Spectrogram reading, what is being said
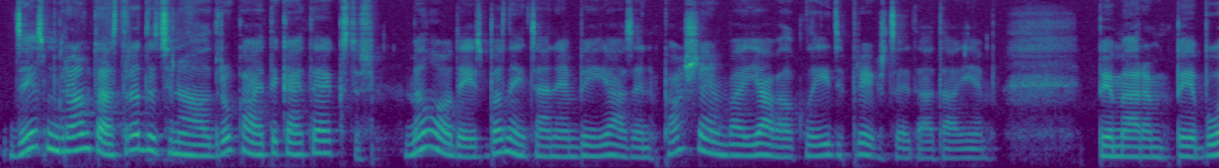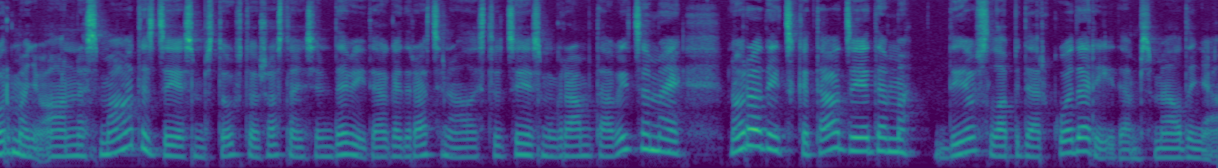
Dziesmu grāmatās tradicionāli drukāja tikai tekstus. Melodijas baznīcēniem bija jāzina pašiem vai jāvelk līdzi priekšdziedātājiem. Piemēram, pie burmaņu Annas mātes dziesmas 1809. gada racionālistu dziesmu grāmatā Vidzemē norādīts, ka tā dziedama Dievs labi dar, ko darīdams meldiņā.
